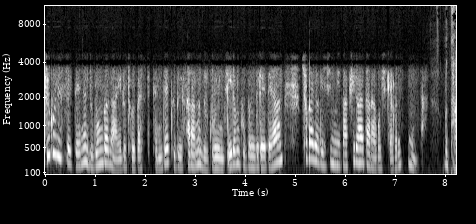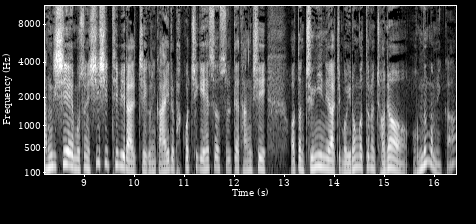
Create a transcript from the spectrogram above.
출근했을 때는 누군가는 아이를 돌봤을 텐데 그 사람은 누구인지 이런 부분들에 대한 추가적인 심리가 필요하다라고 지적을 했습니다. 당시에 무슨 CCTV랄지 그러니까 아이를 바꿔치기 했었을 때 당시 어떤 증인이랄지 뭐 이런 것들은 전혀 없는 겁니까?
